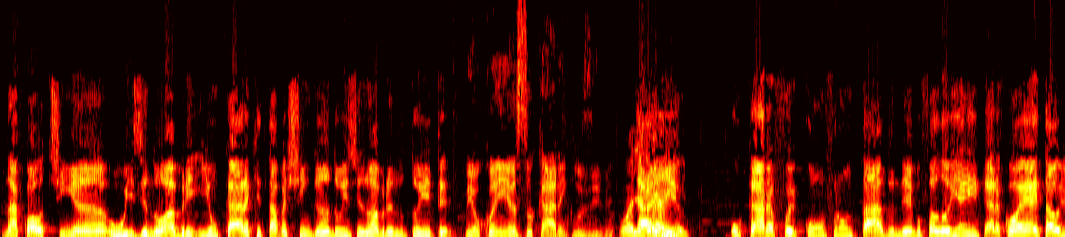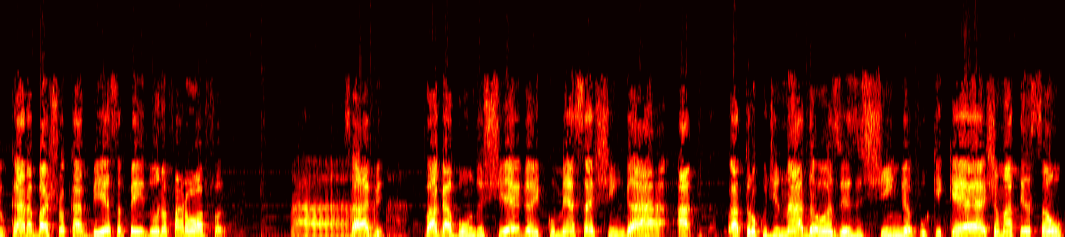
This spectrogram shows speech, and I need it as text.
na qual tinha o Easy Nobre e um cara que estava xingando o Easy Nobre no Twitter. Eu conheço o cara, inclusive. Olha aí, aí. O cara foi confrontado, o nego falou, e aí, cara, qual é e tal? E o cara baixou a cabeça, peidou na farofa. Ah. sabe? Vagabundo chega e começa a xingar a, a troco de nada, ou às vezes xinga porque quer chamar atenção.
